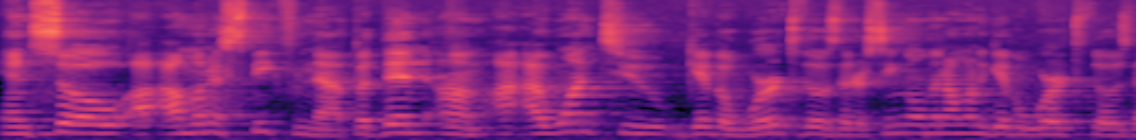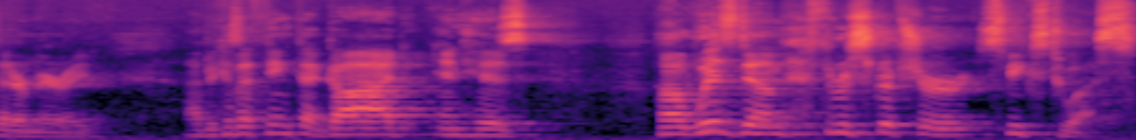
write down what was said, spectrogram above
And so uh, I'm going to speak from that. But then um, I, I want to give a word to those that are single, then I want to give a word to those that are married uh, because I think that God, in His uh, wisdom through Scripture, speaks to us.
